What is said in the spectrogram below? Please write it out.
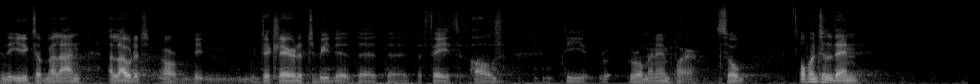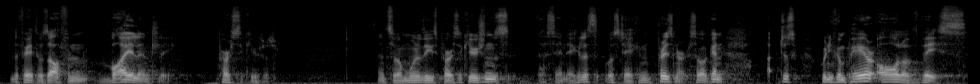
in the Edict of Milan, allowed it or be, declared it to be the, the, the, the faith of the R- Roman Empire. So, up until then, the faith was often violently persecuted. And so, in one of these persecutions, St. Nicholas was taken prisoner. So, again, just when you compare all of this,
